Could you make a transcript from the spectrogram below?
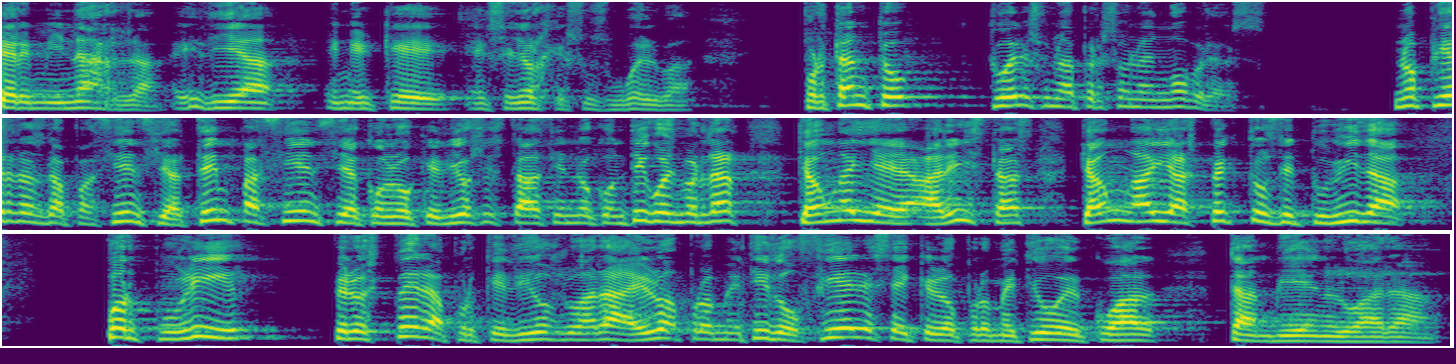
terminarla el día en el que el Señor Jesús vuelva. Por tanto, tú eres una persona en obras. No pierdas la paciencia, ten paciencia con lo que Dios está haciendo contigo. Es verdad que aún hay aristas, que aún hay aspectos de tu vida por pulir, pero espera porque Dios lo hará. Él lo ha prometido. Fiel es el que lo prometió, el cual también lo hará.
